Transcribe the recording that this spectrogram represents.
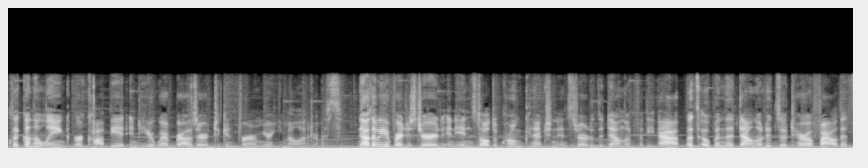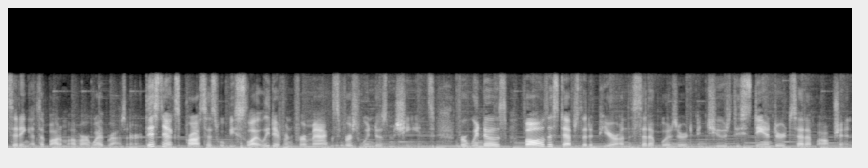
Click on the link or copy it into your web browser to confirm your email address. Now that we have registered and installed the Chrome connection and started the download for the app, let's open the downloaded Zotero file that's sitting at the bottom of our web browser. This next process will be slightly different for Macs versus Windows machines. For Windows, follow the steps that appear on the setup wizard and choose the standard setup option.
